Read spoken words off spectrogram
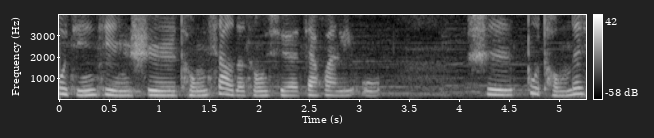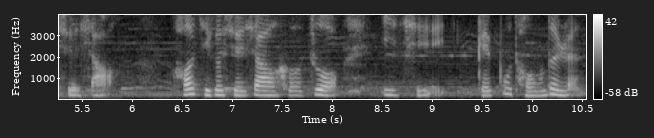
不仅仅是同校的同学在换礼物，是不同的学校，好几个学校合作，一起给不同的人、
